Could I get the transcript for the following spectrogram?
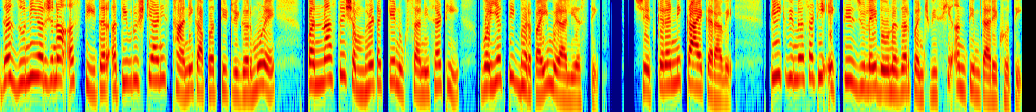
जर जुनी योजना असती तर अतिवृष्टी आणि स्थानिक आपत्ती ट्रिगरमुळे पन्नास ते शंभर टक्के नुकसानीसाठी वैयक्तिक भरपाई मिळाली असती. शेतकऱ्यांनी काय करावे? पीक विम्यासाठी एकतीस जुलै दोन हजार पंचवीस ही अंतिम तारीख होती.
